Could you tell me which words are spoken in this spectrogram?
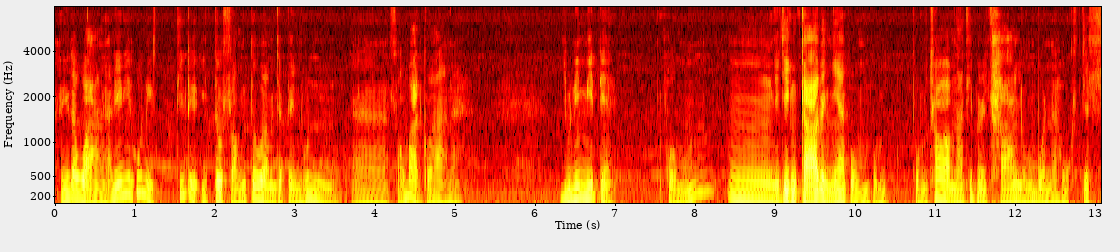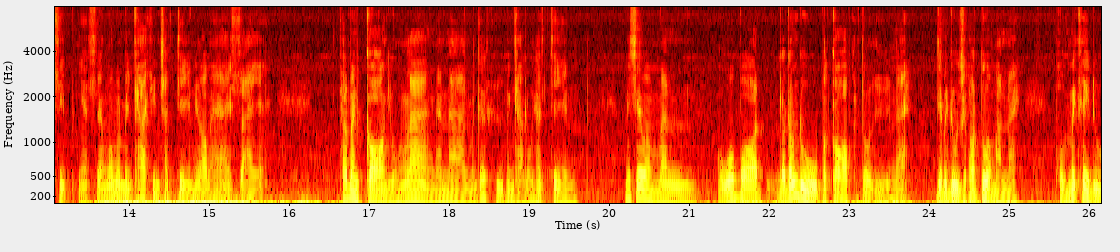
อันนี้ระหว่าง อันนี้นี่หุ้นอีกที่เหลืออีกตัวสองตัวมันจะเป็นหุ้นอสองบาทกว่านะยูนิมิดเนี่ยผมอืมจริงๆกราฟอย่างเงี้ยผมผมผมชอบนะที่มันไปค้างอยู่ข้างบนนะหกเจ็ดสิบเงี้ยแสดงว่ามันเป็นขาขึ้นชัดเจนนึกออกไหมไอซ์ไซอะ ถ้ามันกองอยู่ข้างล่างนานๆ มันก็คือเป็นขาลงชัดเจน ไม่ใช่ว่ามันโอเวอร์บอทเราต้องดูประกอบกับตัวอื่นนะ อย่าไปดูเฉพาะตัวมันนะ ผมไม่เคยดู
